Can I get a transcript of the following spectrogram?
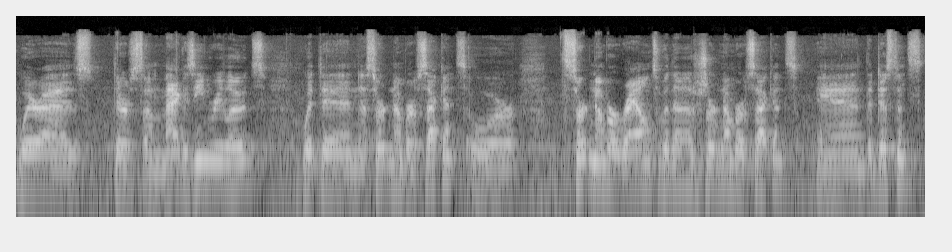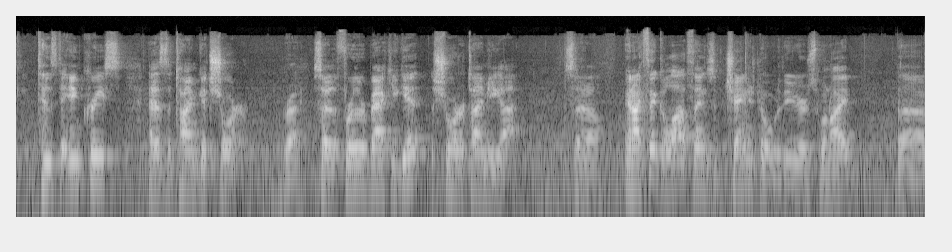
whereas there's some magazine reloads within a certain number of seconds or certain number of rounds within a certain number of seconds, and the distance tends to increase as the time gets shorter. Right. So the further back you get, the shorter time you got. So And I think a lot of things have changed over the years. When I uh,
